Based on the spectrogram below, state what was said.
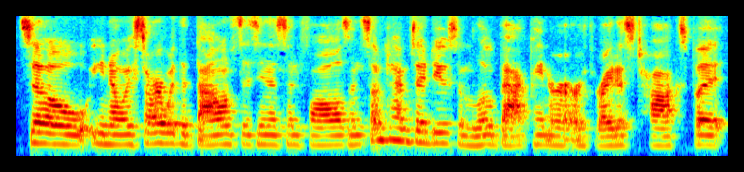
So you know we started with the balance dizziness and falls. And sometimes i do some low back pain or arthritis talks but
